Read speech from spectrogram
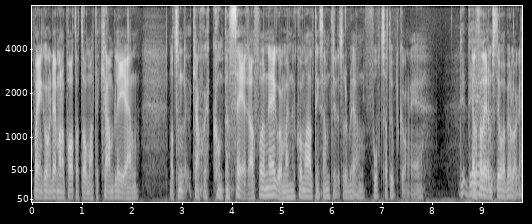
på en gång. Det man har pratat om att det kan bli en något som kanske kompenserar för en nedgång men nu kommer allting samtidigt så det blir en fortsatt uppgång. I, Det, det, i alla fall i de stora bolagen.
